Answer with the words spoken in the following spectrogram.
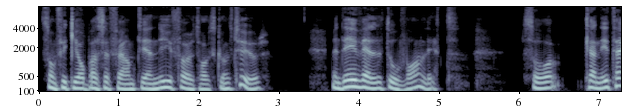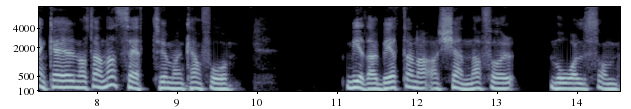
som fick jobba sig fram till en ny företagskultur. Men det är väldigt ovanligt. Så kan ni tänka er något annat sätt hur man kan få medarbetarna att känna för mål som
